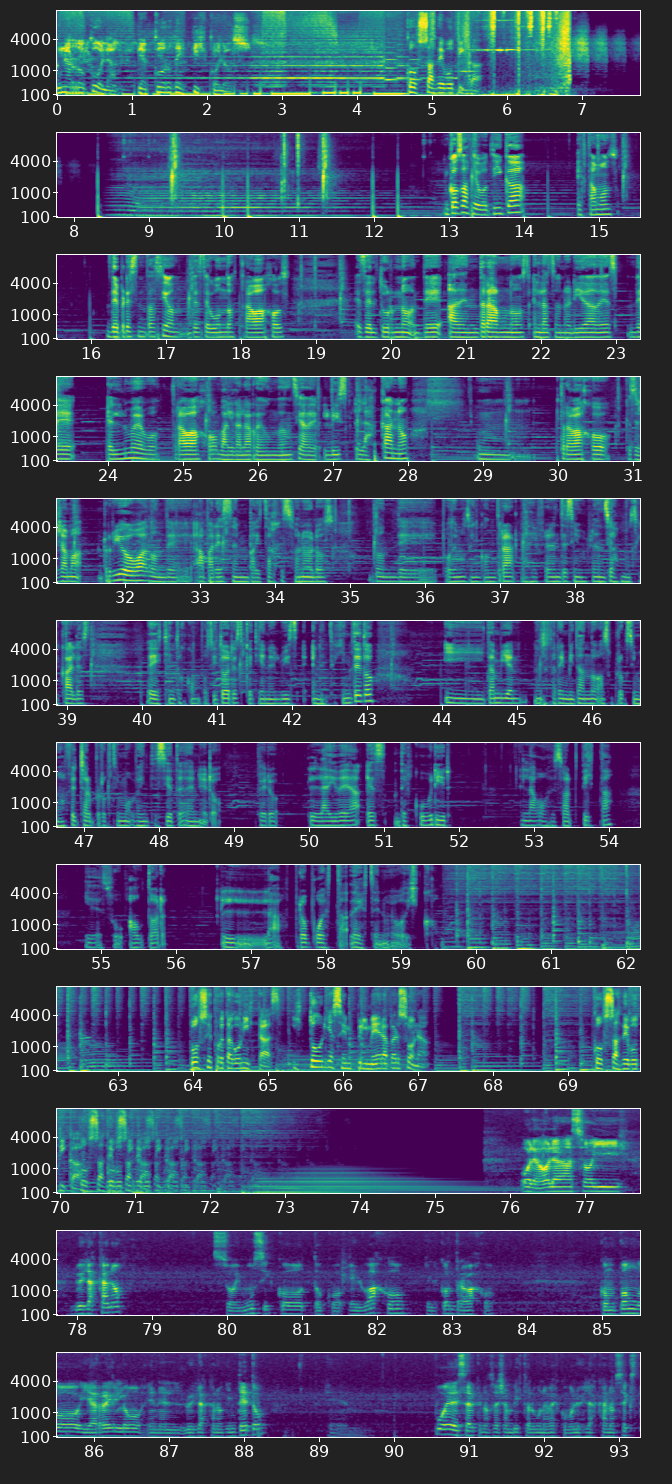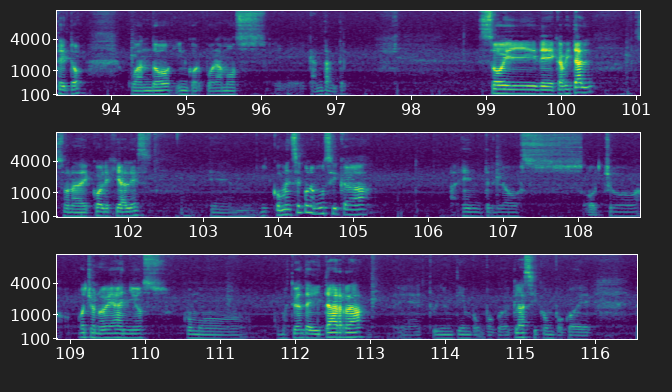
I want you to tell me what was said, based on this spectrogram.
Una rocola de acordes díscolos. Cosas de botica. En Cosas de Botica estamos de presentación de segundos trabajos. Es el turno de adentrarnos en las sonoridades de el nuevo trabajo, valga la redundancia, de Luis Lascano, un trabajo que se llama Rioba, donde aparecen paisajes sonoros, donde podemos encontrar las diferentes influencias musicales de distintos compositores que tiene Luis en este quinteto. Y también nos estará invitando a su próxima fecha, el próximo 27 de enero. Pero la idea es descubrir la voz de su artista y de su autor la propuesta de este nuevo disco. Voces protagonistas, historias en primera persona. Cosas de botica. Cosas de botica. Hola, hola, soy Luis Lascano. Soy músico, toco el bajo, el contrabajo. Compongo y arreglo en el Luis Lascano Quinteto. Eh, puede ser que nos hayan visto alguna vez como Luis Lascano Sexteto cuando incorporamos eh, cantante. Soy de Capital, zona de colegiales, eh, y comencé con la música entre los 8 o 9 años como, como, estudiante de guitarra. Eh, estudié un tiempo un poco de clásico, un poco de,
